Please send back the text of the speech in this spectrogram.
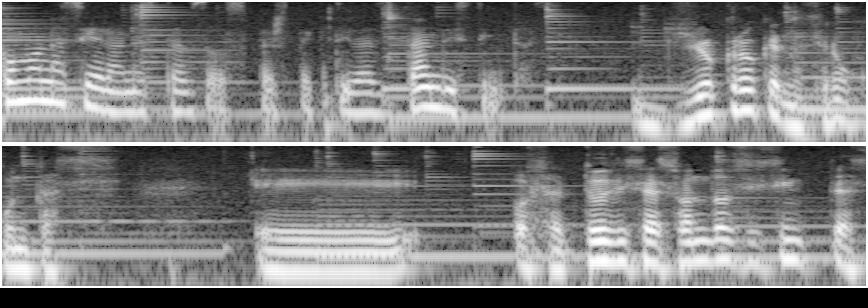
¿Cómo nacieron estas dos perspectivas tan distintas? Yo creo que nacieron juntas. Eh, o sea, tú dices, son dos distintas.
